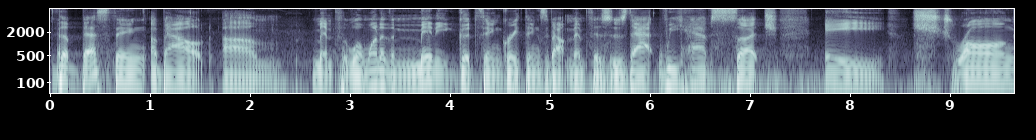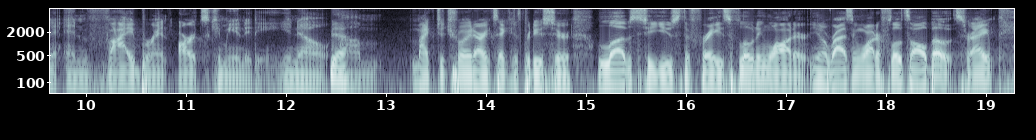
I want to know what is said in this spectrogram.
The best thing about um, Memphis, well, one of the many good thing, great things about Memphis is that we have such a strong and vibrant arts community. You know, Yeah. um, Mike Detroit, our executive producer, loves to use the phrase floating water. You know, rising water floats all boats, right?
